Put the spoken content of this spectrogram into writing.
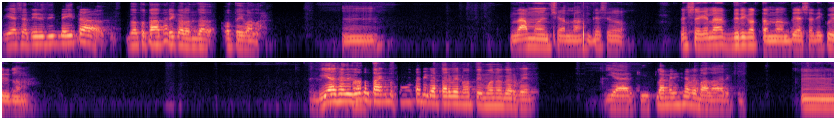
বিয়া শাদির দিক তা যত তাড়াতাড়ি করেন যা অতই ভালো। হম। যাব ইনশাল্লাহ দেশে দেশে গেলে আর দেরি করতাম না বিয়া শাদি করিলাম বিয়া শাদী যত তাড়াতাড়ি করতে পারবেন অতই মনে করবেন ইয়া আর কি ইসলামের হিসাবে ভালো আর কি। উম,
